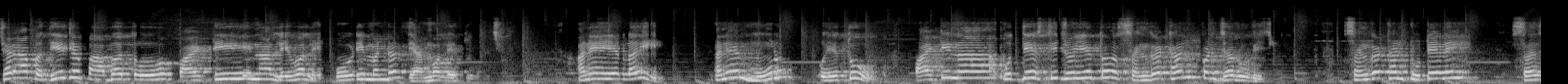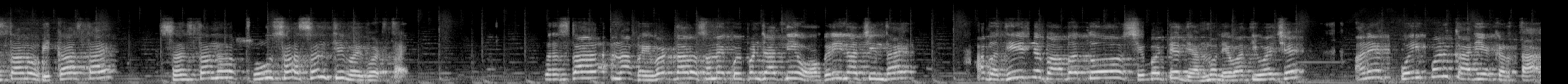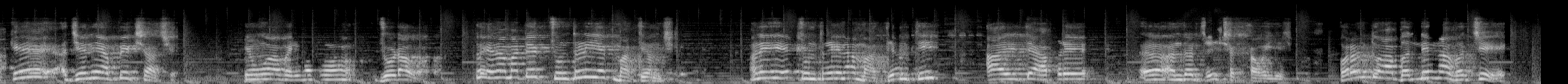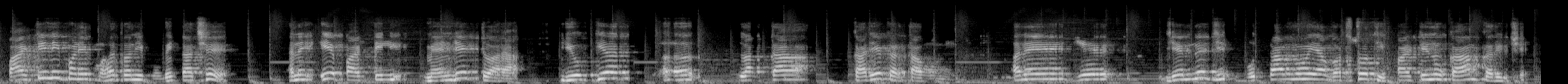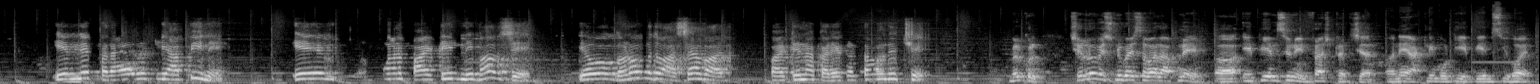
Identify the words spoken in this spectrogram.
જ્યારે આ બધી જ બાબતો પાર્ટીના લેવલે મોવડી મંડળ ધ્યાનમાં લેતું હોય છે. અને એ લઈ અને મૂળ હેતુ પાર્ટીના ઉદ્દેશથી જોઈએ તો સંગઠન પણ જરૂરી છે. સંગઠન તૂટે નહીં, સંસ્થાનો વિકાસ થાય, સંસ્થાનો સુશાસનથી વહીવટ થાય. સંસ્થાના વહીવટદારો સામે કોઈ પણ જાતની ઓગળી ના ચિંતાય આ બધી જ બાબતો છેવટે ધ્યાનમાં લેવાતી હોય છે અને કોઈ પણ કાર્યકર્તા કે જેને અપેક્ષા છે કે હું આ વહીવટમાં જોડાઉં, તો એના માટે ચૂંટણી એક માધ્યમ છે. અને એ ચૂંટણીના માધ્યમથી આ રીતે આપણે અંદર જઈ શકતા હોઈએ છીએ. પરંતુ આ બંનેના વચ્ચે પાર્ટીની પણ એક મહત્વની ભૂમિકા છે અને એ પાર્ટી મેન્ડેટ દ્વારા યોગ્ય લાગતા કાર્યકર્તાઓને અને જે, જેમને જે ભૂતકાળમાં યા વર્ષોથી પાર્ટીનું કામ કર્યું છે, એમને પ્રાયોરિટી આપીને એ પણ પાર્ટી નિભાવશે એવો ઘણો બધો આશાવાદ પાર્ટીના કાર્યકર્તાઓને છે. બિલકુલ. છેલ્લો વિષ્ણુભાઈ સવાલ આપને એપીએમસીનું ઇન્ફ્રાસ્ટ્રક્ચર અને આટલી મોટી એપીએમસી હોય,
